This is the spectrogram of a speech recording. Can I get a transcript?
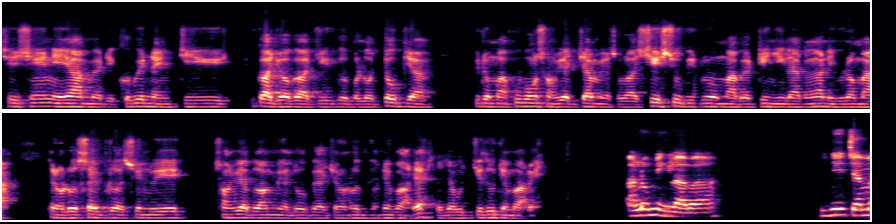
ဖြည့်ရှင်းနေရမယ်ဒီ COVID-19 ကယောဂကြီးကိုဘလို့တုတ်ပြန်ပြီးတော့မှပူပေါင်းဆောင်ရွက်ကြမယ်ဆိုတာရှေ့ရှုပြီးတော့မှပဲတင်ကြီးလာကနေပြီးတော့မှကျွန်တော်တို့ဆက်ပြီးတော့ဆွေးနွေးဆောင်ရွက်သွားမယ်လို့ပဲကျွန်တော်တို့ပြောနေပါတယ်ဒါကြောင့်ကျေးဇူးတင်ပါတယ် အားလုံးမင်္ဂလာပါဒီနေ့ကျမ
